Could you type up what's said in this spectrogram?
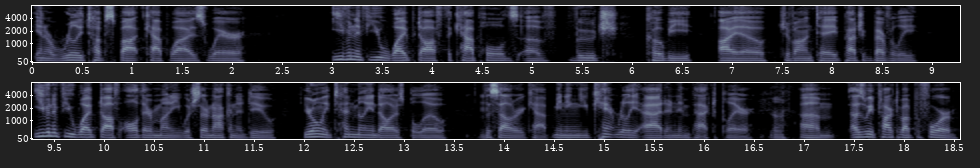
in a really tough spot cap wise where even if you wiped off the cap holds of Vooch, Coby, Ayo, Javonte, Patrick Beverley, even if you wiped off all their money, which they're not going to do, you're only $10 million below the salary cap, meaning you can't really add an impact player. Um, as we've talked about before,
